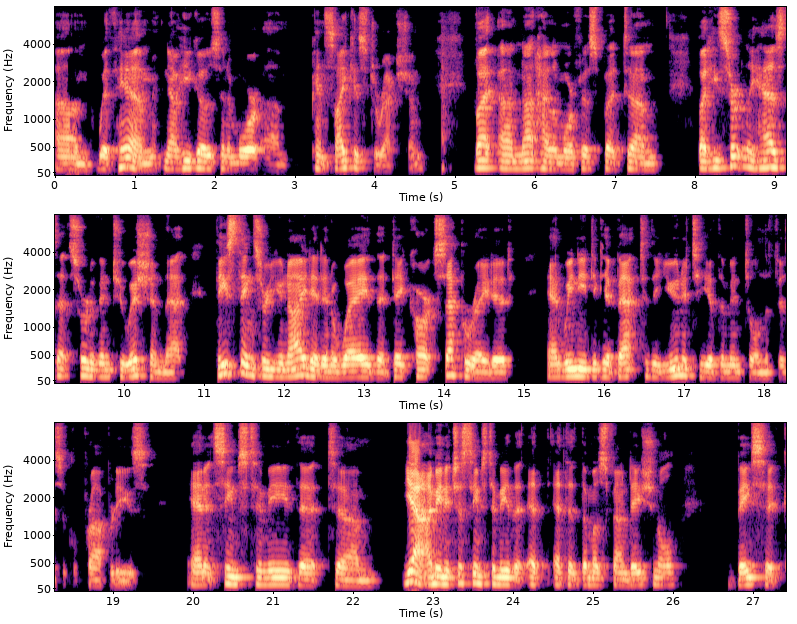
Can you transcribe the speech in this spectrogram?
um, with him. Now he goes in a more um, panpsychist direction but um, not hylomorphous. But um, but he certainly has that sort of intuition that these things are united in a way that Descartes separated, and we need to get back to the unity of the mental and the physical properties. And it seems to me that, um, yeah, I mean, it just seems to me that at, at the, the most foundational, basic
